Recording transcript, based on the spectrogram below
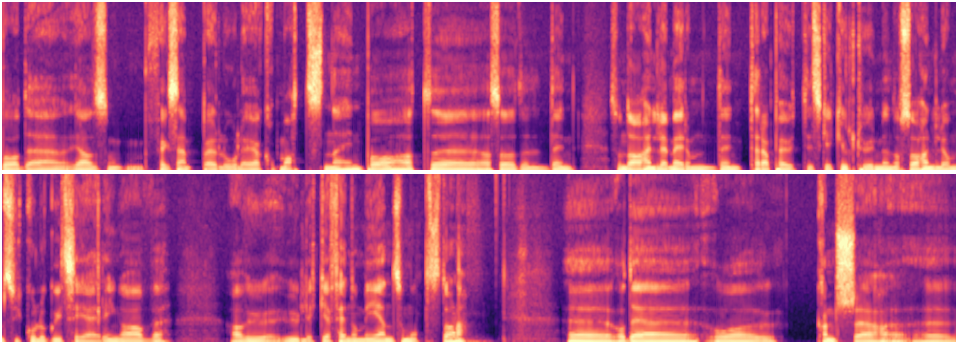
både ja, som f.eks. Ole Jakob Madsen er inne på. At, eh, altså den, som da handler mer om den terapeutiske kulturen, men også handler om psykologisering av, av ulike fenomen som oppstår. da. Eh, og det og kanskje eh,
